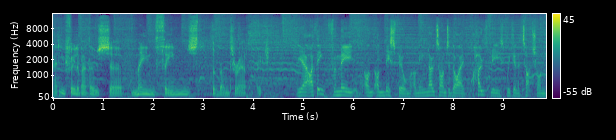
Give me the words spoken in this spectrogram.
How do you feel about those uh, main themes that run throughout the picture? Yeah, I think for me on, on this film, I mean, No Time to Die, hopefully we're going to touch on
